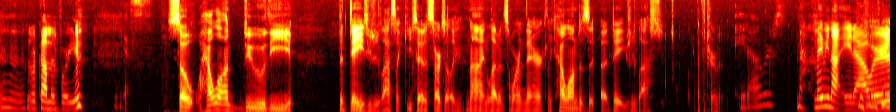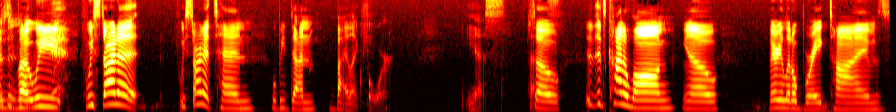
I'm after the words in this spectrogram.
Mm-hmm. We're coming for you. Yes. So how long do the the days usually last? Like you said, it starts at like 9, 11, somewhere in there. Like how long does a day usually last at the tournament? Eight hours? Nah. maybe not eight hours, but we if we start at if we start at ten, we'll be done by like four. Yes. So it- it's kind of long, you know, very little break times.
